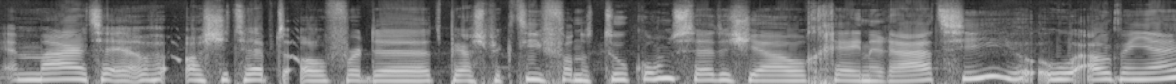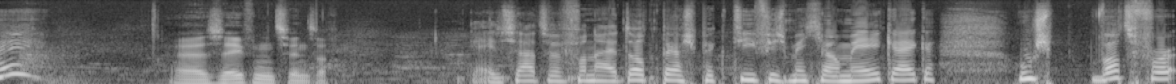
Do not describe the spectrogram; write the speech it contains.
En Maarten, als je het hebt over de, het perspectief van de toekomst, hè, dus jouw generatie, hoe oud ben jij? Uh, 27. Oké, dus laten we vanuit dat perspectief eens met jou meekijken. Hoe, wat voor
